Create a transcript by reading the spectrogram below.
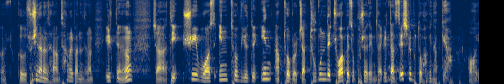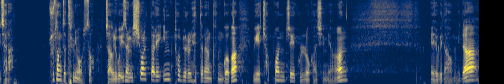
어, 그 수신하는 사람, 상을 받은 사람 1등. 자, D. She was interviewed in October. 자, 두 군데 조합해서 푸셔야 됩니다. 일단 세실부터 확인할게요. 어, 이 사람. 수상자 틀림없어. 자, 그리고 이 사람이 10월 달에 인터뷰를 했다는 근거가 위에 첫 번째 글로 가시면 예, 여기 나옵니다.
